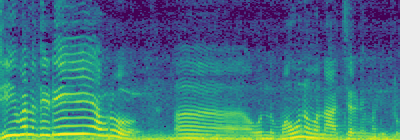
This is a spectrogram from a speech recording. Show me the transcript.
ಜೀವನದಿಡೀ ಅವರು ಒಂದು ಮೌನವನ್ನು ಆಚರಣೆ ಮಾಡಿದರು.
